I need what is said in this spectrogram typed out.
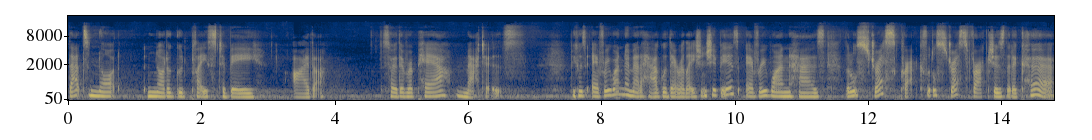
that's not not a good place to be either. So the repair matters. Because everyone, no matter how good their relationship is, everyone has little stress cracks, little stress fractures that occur.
